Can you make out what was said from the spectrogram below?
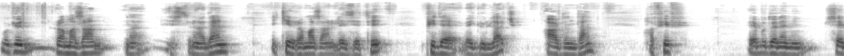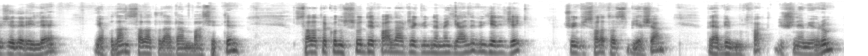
bugün Ramazan'a istinaden iki Ramazan lezzeti pide ve güllaç ardından hafif ve bu dönemin sebzeleriyle yapılan salatalardan bahsettim. Salata konusu defalarca gündeme geldi ve gelecek. Çünkü salatası bir yaşam veya bir mutfak düşünemiyorum.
